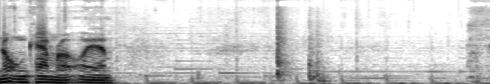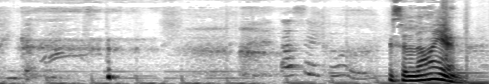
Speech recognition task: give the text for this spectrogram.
You're not on camera, I am. Oh That's so cool. It's a lion.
